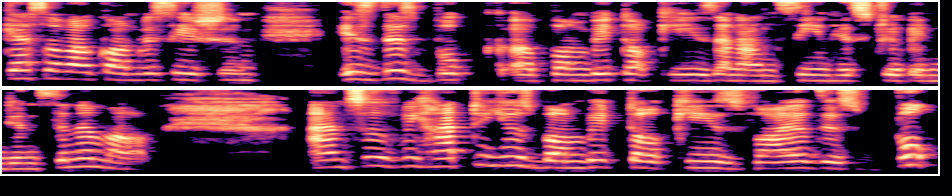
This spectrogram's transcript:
guess, of our conversation is this book, uh, Bombay Talkies An Unseen History of Indian Cinema. And so, if we had to use Bombay Talkies via this book,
